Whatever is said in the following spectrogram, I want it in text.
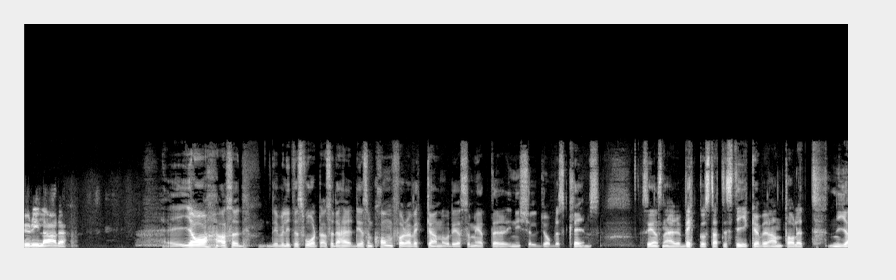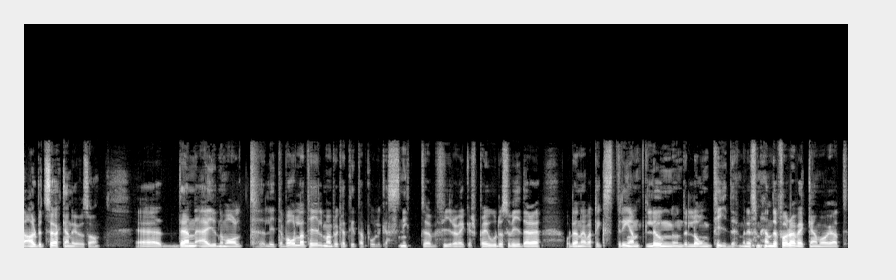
Hur illa är det? Ja, alltså det är väl lite svårt. Alltså det, här, det som kom förra veckan och det som heter Initial Jobless Claims. Så är en sån här veckostatistik över antalet nya arbetssökande i USA. Eh, den är ju normalt lite volatil, man brukar titta på olika snitt över fyra veckors period och så vidare. Och den har varit extremt lugn under lång tid. Men det som hände förra veckan var ju att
